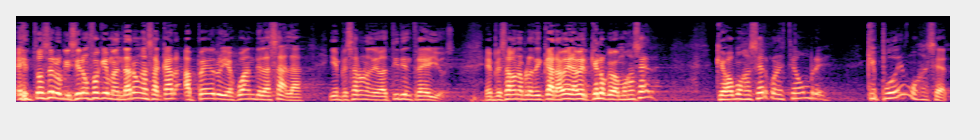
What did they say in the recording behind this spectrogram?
entonces lo que hicieron fue que mandaron a sacar a Pedro y a Juan de la sala y empezaron a debatir entre ellos. Empezaron a platicar, a ver, a ver, ¿qué es lo que vamos a hacer? ¿Qué vamos a hacer con este hombre? ¿Qué podemos hacer?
